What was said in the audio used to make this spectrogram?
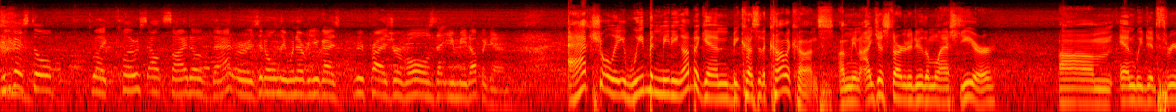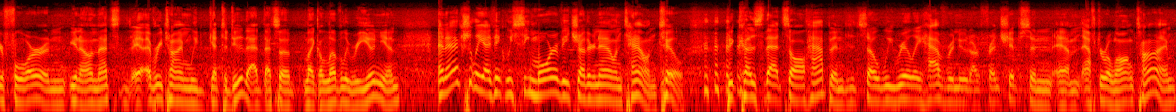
Are you guys still like close outside of that, or is it only whenever you guys reprise your roles that you meet up again? Actually, we've been meeting up again because of the Comic Cons. I mean, I just started to do them last year, um, and we did three or four, and you know, and that's every time we get to do that, that's a like a lovely reunion. And actually, I think we see more of each other now in town too, because that's all happened. So we really have renewed our friendships, and, and after a long time,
